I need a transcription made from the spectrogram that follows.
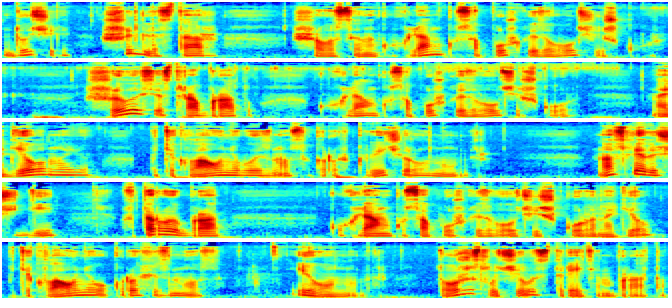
дочери шить для старшего сына кухлянку с опушкой из волчьей шкуры. Шила сестра брату кухлянку с опушкой из волчьей шкуры. Надела он ее, потекла у него из носа кровь, к вечеру он умер. На следующий день второй брат кухлянку с опушкой из волчьей шкуры надел, потекла у него кровь из носа, и он умер. То же случилось с третьим братом.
